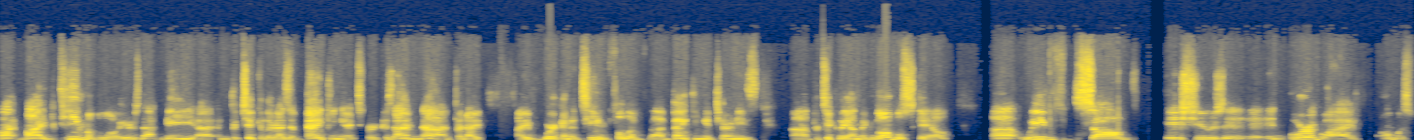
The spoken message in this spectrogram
my, my team of lawyers, not me uh, in particular as a banking expert, because I'm not, but I, I work on a team full of uh, banking attorneys, uh, particularly on the global scale. Uh, we've solved issues in, in Uruguay almost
